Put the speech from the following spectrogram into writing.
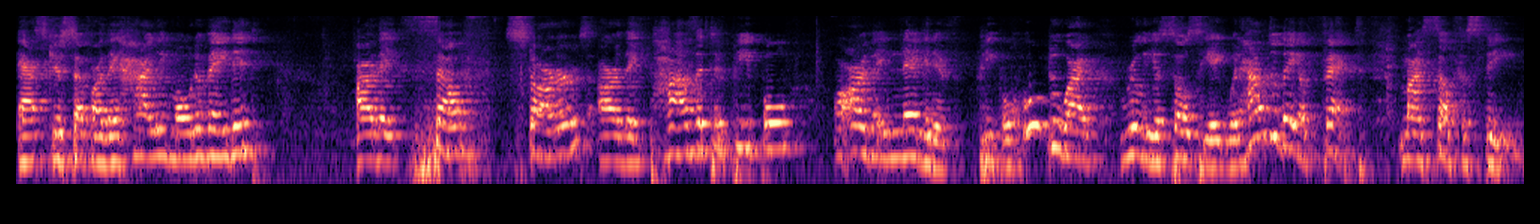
Ask yourself, are they highly motivated? Are they self-starters? Are they positive people? Or are they negative people? Who do I really associate with? How do they affect my self-esteem?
